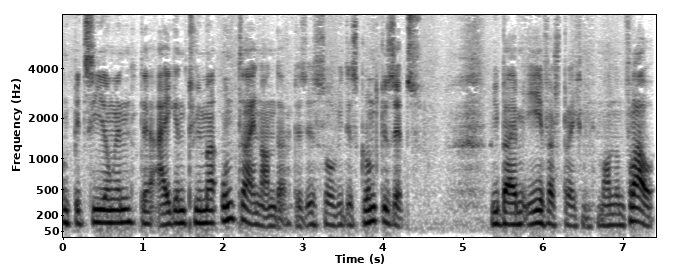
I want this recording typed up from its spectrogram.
und Beziehungen der Eigentümer untereinander. Das ist so wie das Grundgesetz, wie beim Eheversprechen, Mann und Frau.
